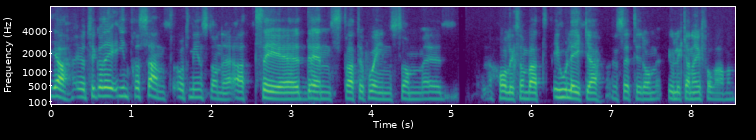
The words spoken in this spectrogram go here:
ja, jag tycker det är intressant åtminstone att se den strategin som har liksom varit olika sett till de olika nyförvärven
